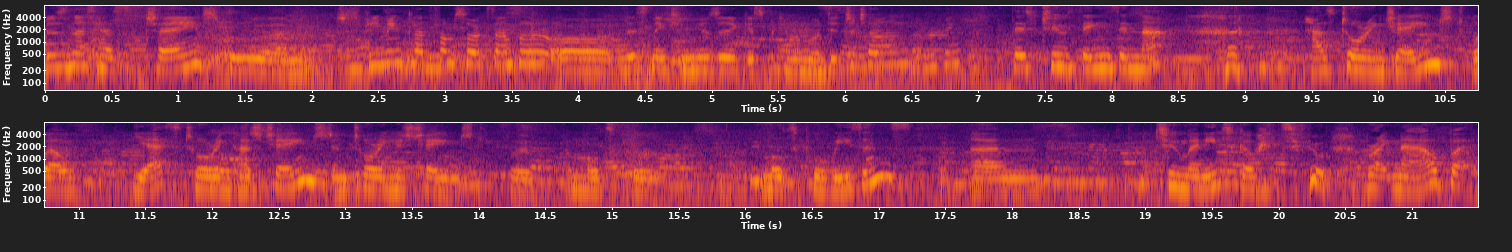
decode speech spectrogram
business has changed through um, streaming platforms, for example, or listening to music is becoming more digital and everything? There's two things in that. has touring changed? Well, yes, touring has changed, and touring has changed for multiple multiple reasons. Um, too many to go into right now, but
